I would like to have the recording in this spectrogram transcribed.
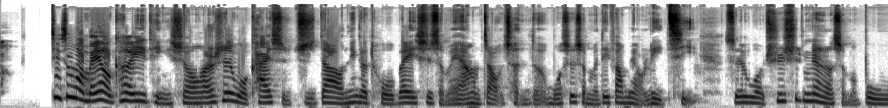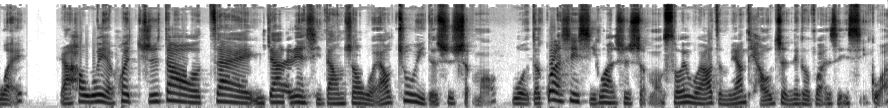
其实我没有刻意挺胸，而是我开始知道那个驼背是什么样造成的，我是什么地方没有力气，所以我去训练了什么部位。然后我也会知道，在瑜伽的练习当中，我要注意的是什么，我的惯性习惯是什么，所以我要怎么样调整那个惯性习惯。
